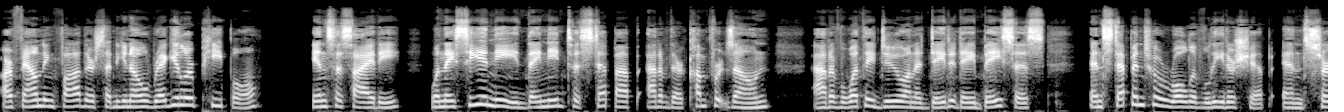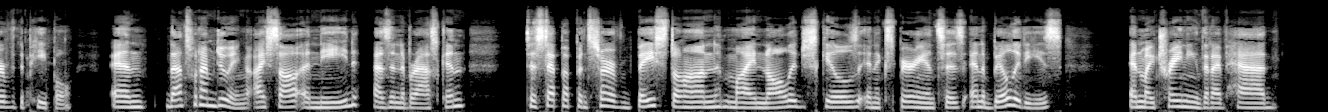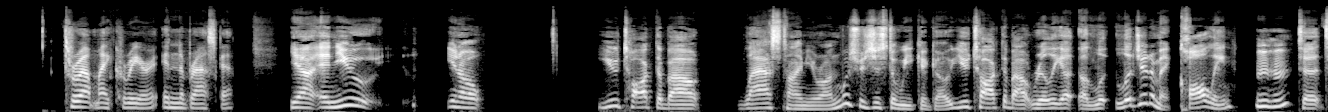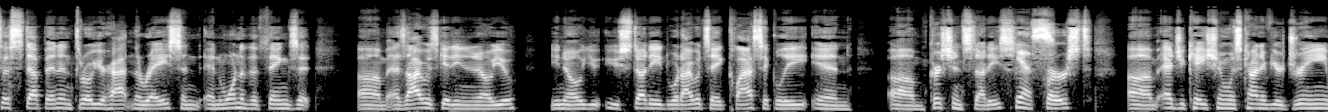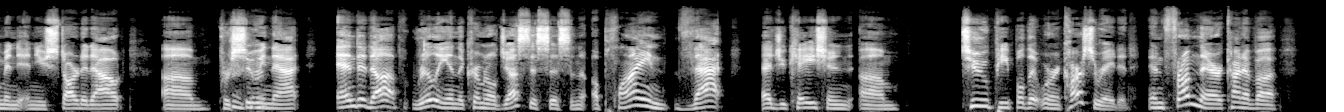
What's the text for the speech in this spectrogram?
our founding father said, you know, regular people in society, when they see a need, they need to step up out of their comfort zone, out of what they do on a day to day basis, and step into a role of leadership and serve the people. And that's what I'm doing. I saw a need as a Nebraskan to step up and serve based on my knowledge, skills, and experiences and abilities and my training that I've had throughout my career in Nebraska. Yeah. And you, you know, you talked about last time you were on, which was just a week ago. You talked about really a, a le- legitimate calling mm-hmm. to to step in and throw your hat in the race. And and one of the things that, um, as I was getting to know you, you know, you you studied what I would say classically in um, Christian studies. Yes. First, um, education was kind of your dream, and and you started out um, pursuing mm-hmm. that. Ended up really in the criminal justice system, applying that education um, to people that were incarcerated. And from there, kind of a,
